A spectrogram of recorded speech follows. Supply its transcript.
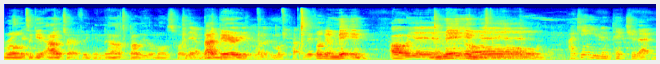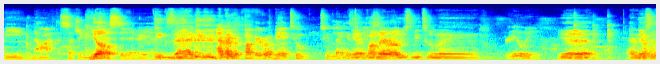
road to get out of traffic, and now it's probably the most fucking Yeah. not Derry, One of the most populated. fucking Minton. Oh yeah, yeah. yeah. Minton used to Yeah. be. Oh, I can't even picture that being not such a Yo. congested area. Exactly. I remember Palm Bay Road being two two lanes. Yeah, on each Palm. Bay Road used to be two lanes. Really Yeah, I and this is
